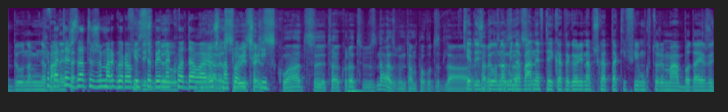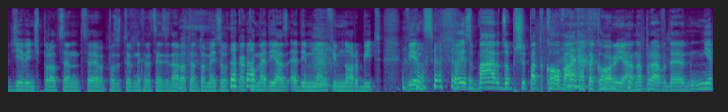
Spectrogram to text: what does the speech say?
był Chyba nominowany... też ta- za to, że Margot Robbie kiedyś sobie był- nakładała Nie, róż ale na Suicide policzki. Squad y, to akurat znalazłbym tam powód dla Kiedyś był nominowany w tej kategorii na przykład taki film, który ma bodajże 9% pozytywnych recenzji na Rotten Tomatoes, taka komedia z Eddie Murphy, Norbit, więc to jest bardzo przypadkowa kategoria, naprawdę. Nie,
